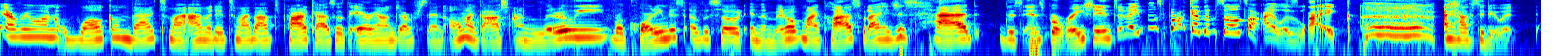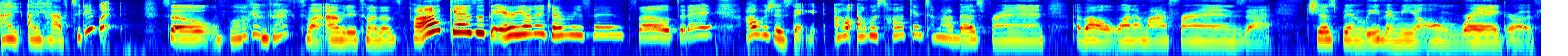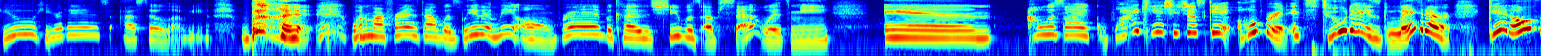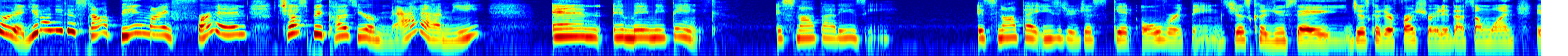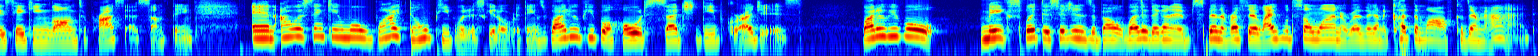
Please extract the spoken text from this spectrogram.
Everyone, welcome back to my I'm Addicted to My Thoughts podcast with Ariana Jefferson. Oh my gosh, I'm literally recording this episode in the middle of my class, but I just had this inspiration to make this podcast episode, so I was like, I have to do it. I, I have to do it. So, welcome back to my I'm Addicted to My Thoughts podcast with Ariana Jefferson. So, today I was just thinking, I, I was talking to my best friend about one of my friends that just been leaving me on read, girl. If you hear this, I still love you. But one of my friends that was leaving me on read because she was upset with me. And I was like, why can't she just get over it? It's two days later. Get over it. You don't need to stop being my friend just because you're mad at me. And it made me think it's not that easy it's not that easy to just get over things just because you say, just because you're frustrated that someone is taking long to process something. And I was thinking, well, why don't people just get over things? Why do people hold such deep grudges? Why do people make split decisions about whether they're going to spend the rest of their life with someone or whether they're going to cut them off because they're mad?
